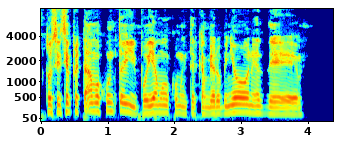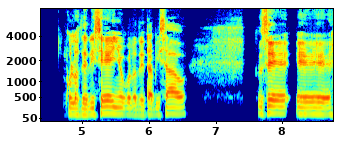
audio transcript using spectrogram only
Entonces siempre estábamos juntos y podíamos como intercambiar opiniones de con los de diseño, con los de tapizado. Entonces, eh,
